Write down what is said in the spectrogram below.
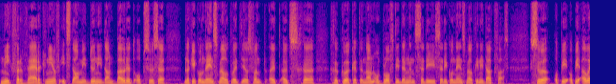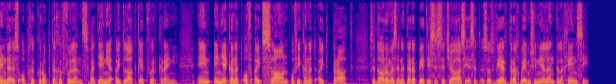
nie verwerk nie of iets daarmee doen nie, dan bou dit op soos 'n blikkie kondensmelk wat jy ons van uit ouds ge, gekook het en dan ontplof die ding en sit die sit die kondensmelk in die dak vas. So op die op die ou ende is opgekropte gevoelens wat jy nie 'n uitlaatklep voor kry nie. En en jy kan dit of uitslaan of jy kan dit uitpraat. So daarom is in 'n terapeutiese situasie is dit is ons weer terug by emosionele intelligensie.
